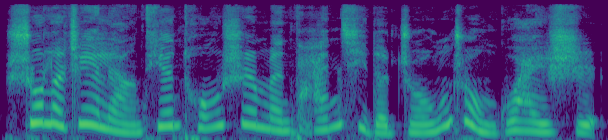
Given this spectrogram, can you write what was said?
说了这两天同事们谈起的种种怪事：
